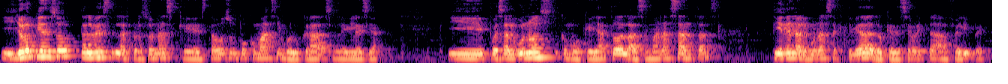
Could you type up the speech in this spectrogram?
Y yo lo pienso, tal vez las personas que estamos un poco más involucradas en la iglesia, y pues algunos como que ya todas las Semanas Santas tienen algunas actividades, lo que decía ahorita Felipe,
